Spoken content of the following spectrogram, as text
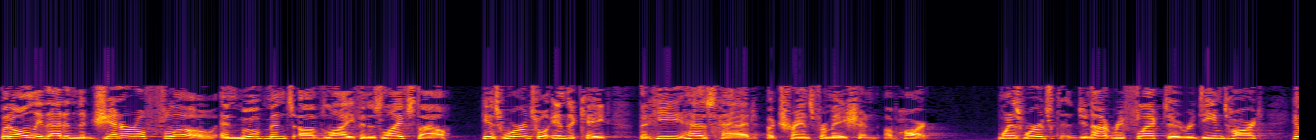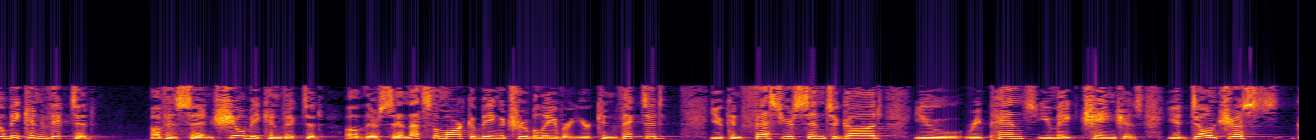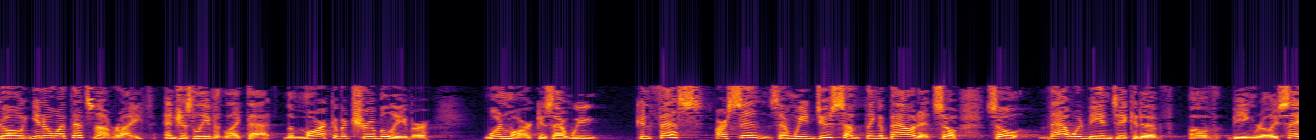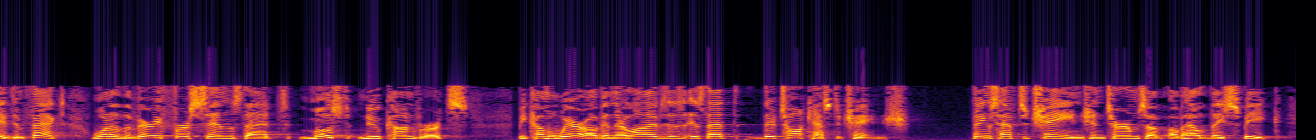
but only that in the general flow and movement of life, in his lifestyle, his words will indicate that he has had a transformation of heart. When his words do not reflect a redeemed heart, he'll be convicted of his sin. She'll be convicted of their sin. That's the mark of being a true believer. You're convicted, you confess your sin to God, you repent, you make changes. You don't just go, you know what, that's not right, and just leave it like that. The mark of a true believer, one mark is that we confess our sins and we do something about it. So, so that would be indicative of being really saved. In fact, one of the very first sins that most new converts become aware of in their lives is, is that their talk has to change. Things have to change in terms of, of how they speak.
